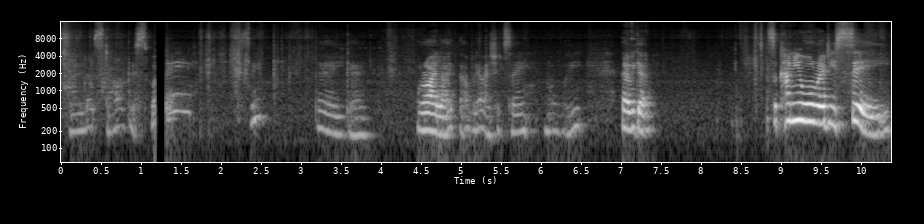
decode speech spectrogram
So let's start this way. See? There you go. Or I like that bit I should say, not we. There we go. So can you already see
